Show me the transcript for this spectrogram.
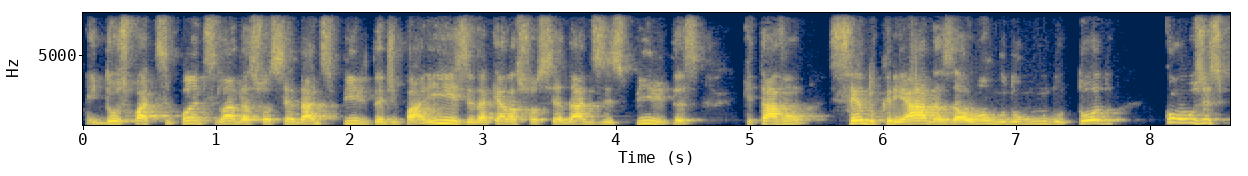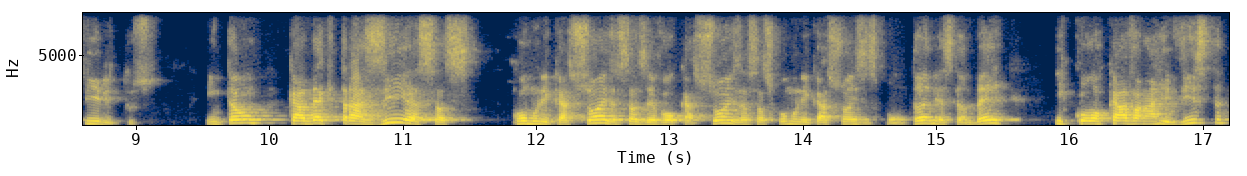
e dos participantes lá da Sociedade Espírita de Paris e daquelas sociedades espíritas que estavam sendo criadas ao longo do mundo todo com os espíritos. Então, Kardec trazia essas comunicações, essas evocações, essas comunicações espontâneas também, e colocava na revista,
